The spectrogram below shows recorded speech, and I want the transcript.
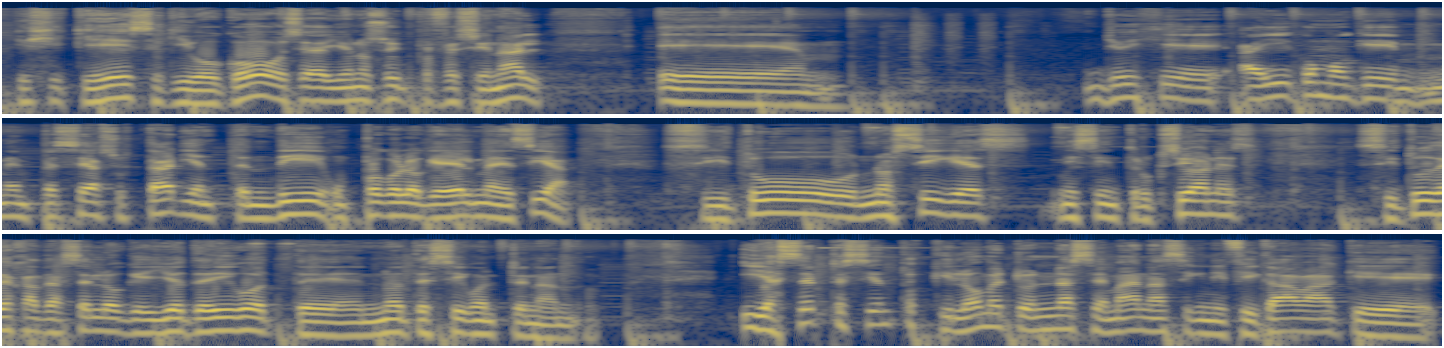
Yo dije, ¿qué? Se equivocó, o sea, yo no soy profesional. Eh, yo dije, ahí como que me empecé a asustar y entendí un poco lo que él me decía. Si tú no sigues mis instrucciones, si tú dejas de hacer lo que yo te digo, te, no te sigo entrenando. Y hacer 300 kilómetros en una semana significaba que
